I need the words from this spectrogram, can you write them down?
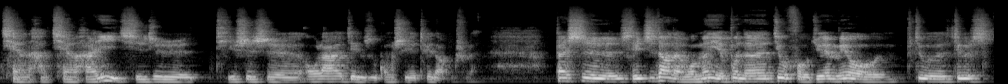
浅含浅含义其实提示是欧拉这个组公式也推导不出来。但是谁知道呢？我们也不能就否决没有，就这个是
